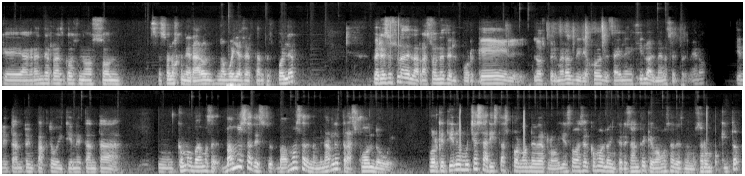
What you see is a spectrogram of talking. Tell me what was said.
Que a grandes rasgos no son, se solo generaron, no voy a hacer tanto spoiler, pero esa es una de las razones del por qué los primeros videojuegos de Silent Hill, o al menos el primero, tiene tanto impacto y tiene tanta ¿Cómo vamos a, vamos a, vamos a denominarle trasfondo, güey? Porque tiene muchas aristas por donde verlo. Y eso va a ser como lo interesante que vamos a desmenuzar un poquito.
